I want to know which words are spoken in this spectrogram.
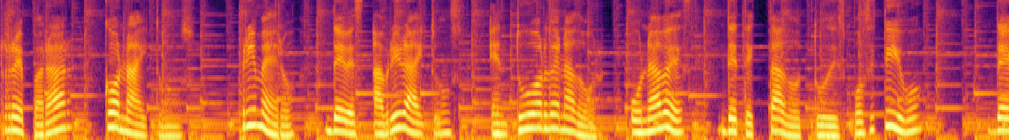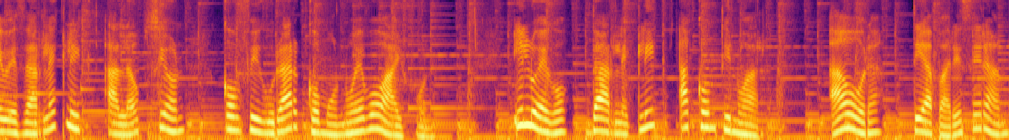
Reparar con iTunes. Primero, debes abrir iTunes en tu ordenador. Una vez detectado tu dispositivo, debes darle clic a la opción Configurar como nuevo iPhone y luego darle clic a Continuar. Ahora te aparecerán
